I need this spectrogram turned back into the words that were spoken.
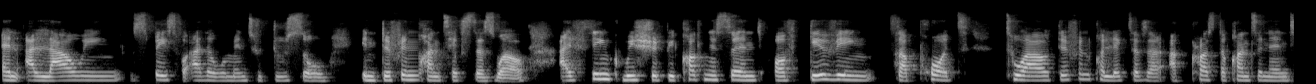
and allowing space for other women to do so in different contexts as well. I think we should be cognizant of giving support to our different collectives across the continent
